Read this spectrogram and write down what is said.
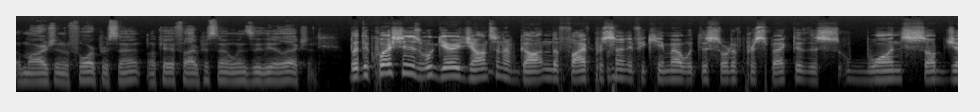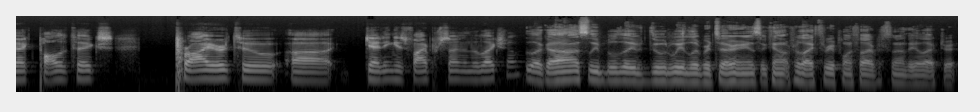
a margin of 4%, okay, 5% wins you the election. But the question is, would Gary Johnson have gotten the five percent if he came out with this sort of perspective, this one subject politics, prior to uh, getting his five percent in the election? Look, I honestly believe dude we libertarians account for like 3.5% of the electorate.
